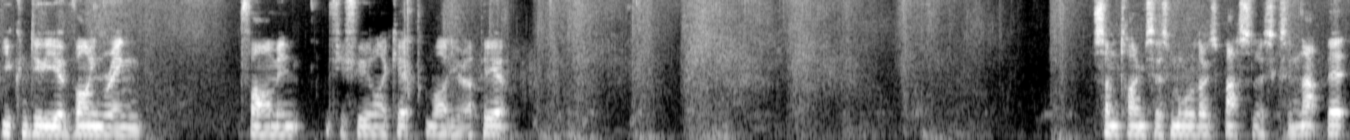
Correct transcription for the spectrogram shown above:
you can do your vine ring farming if you feel like it while you're up here. Sometimes there's more of those basilisks in that bit.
